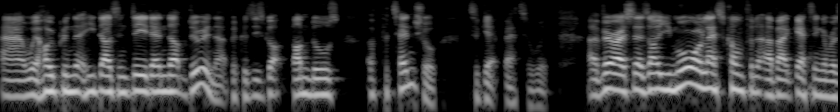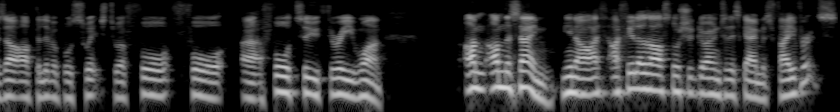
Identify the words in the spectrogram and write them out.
and we're hoping that he does indeed end up doing that because he's got bundles of potential to get better with. Uh, says, "Are you more or less confident about getting a result after Liverpool switch to a four four uh, four two three one?" I'm I'm the same. You know, I, I feel as Arsenal should go into this game as favourites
